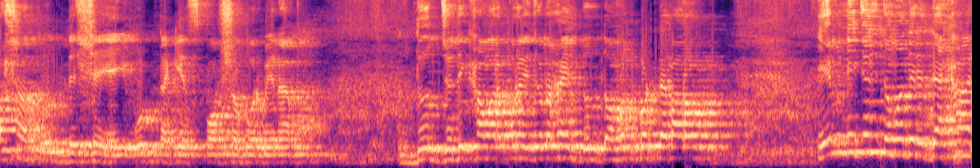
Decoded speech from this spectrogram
অসৎ উদ্দেশ্যে এই উটটাকে স্পর্শ করবে না। দুধ যদি খাওয়ার প্রয়োজন হয়, দুধ দহন করতে পারো। এমনি যদি তোমাদের দেখার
